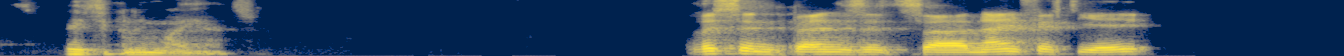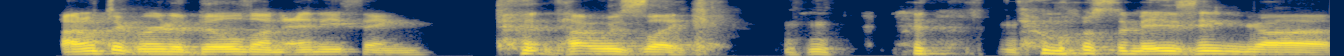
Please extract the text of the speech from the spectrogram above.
That's basically my answer. Listen, Benz, it's uh, 958. I don't think we're going to build on anything. That was like the most amazing uh,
